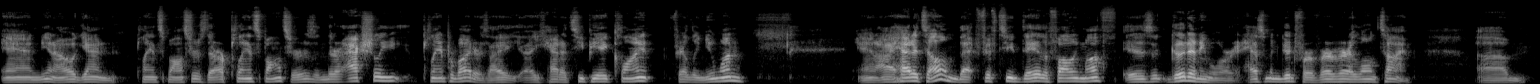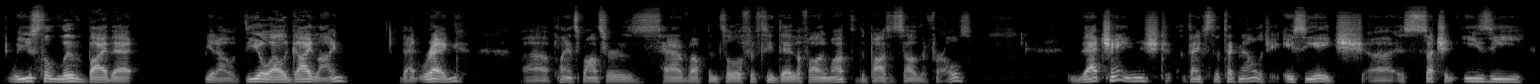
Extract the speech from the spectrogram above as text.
And, you know, again, plan sponsors, there are plan sponsors and there are actually plan providers. I, I had a TPA client, fairly new one, and I had to tell him that 15th day of the following month isn't good anymore. It hasn't been good for a very, very long time. Um, we used to live by that, you know, DOL guideline, that reg. Uh, plan sponsors have up until the 15th day of the following month to deposit salary deferrals. That changed thanks to the technology. ACH uh, is such an easy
